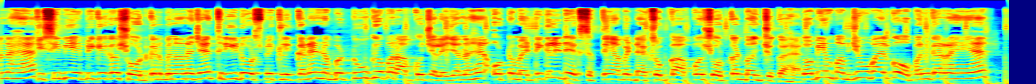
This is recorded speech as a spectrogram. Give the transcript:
बनाना है। किसी भी एपीके का शॉर्टकट बनाना चाहे थ्री डॉट्स पे क्लिक करें नंबर टू के ऊपर आपको चले जाना है। ऑटोमेटिकली देख सकते हैं, यहाँ पे डेस्कटॉप का आपको शॉर्टकट बन चुका है। तो अभी हम पबजी मोबाइल को ओपन कर रहे हैं।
